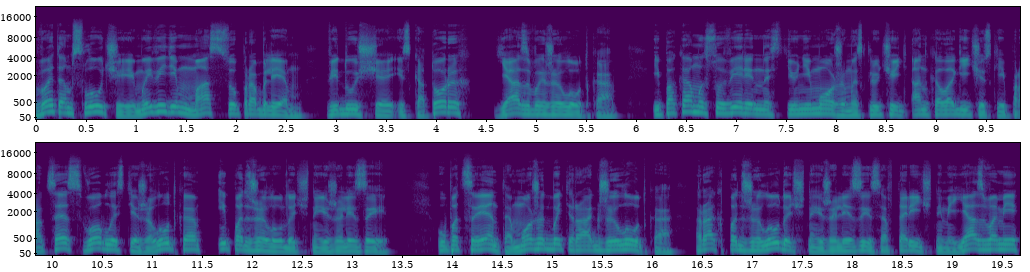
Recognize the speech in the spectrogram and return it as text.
В этом случае мы видим массу проблем, ведущая из которых – язвы желудка. И пока мы с уверенностью не можем исключить онкологический процесс в области желудка и поджелудочной железы. У пациента может быть рак желудка, рак поджелудочной железы со вторичными язвами,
